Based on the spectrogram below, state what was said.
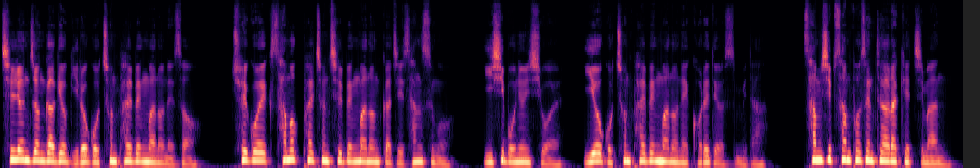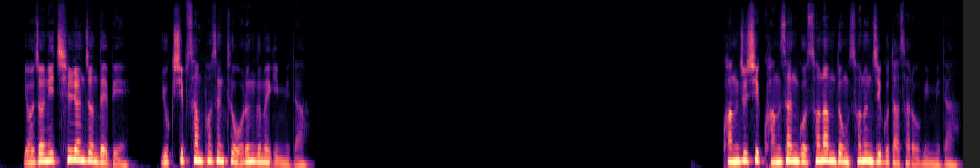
7년 전 가격 1억 5,800만 원에서 최고액 3억 8,700만 원까지 상승 후 25년 10월 2억 5,800만 원에 거래되었습니다. 33% 하락했지만 여전히 7년 전 대비 63% 오른 금액입니다. 광주시 광산구 서남동 선운지구 다사로움입니다.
